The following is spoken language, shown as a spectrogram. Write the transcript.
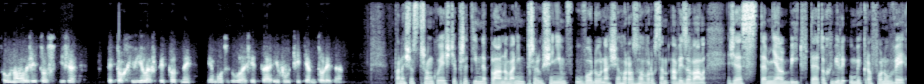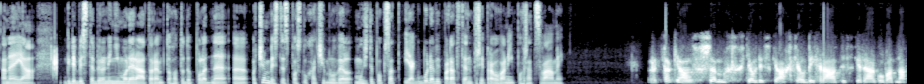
jsou náležitosti, že v tyto chvíle, v tyto dny je moc důležité i vůči těmto lidem. Pane Šostřonku, ještě před tím neplánovaným přerušením v úvodu našeho rozhovoru jsem avizoval, že jste měl být v této chvíli u mikrofonu vy a ne já. Kdybyste byl nyní moderátorem tohoto dopoledne, eh, o čem byste s posluchači mluvil? Můžete popsat, jak bude vypadat ten připravovaný pořad s vámi? Tak já jsem chtěl vždycky a chtěl bych rád vždycky reagovat na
